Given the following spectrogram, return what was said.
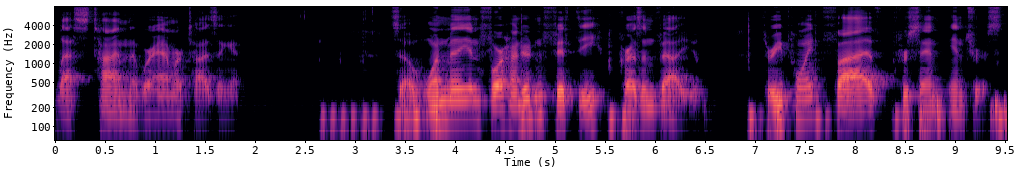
less time that we're amortizing it. So one million four hundred and fifty present value, three point five percent interest,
